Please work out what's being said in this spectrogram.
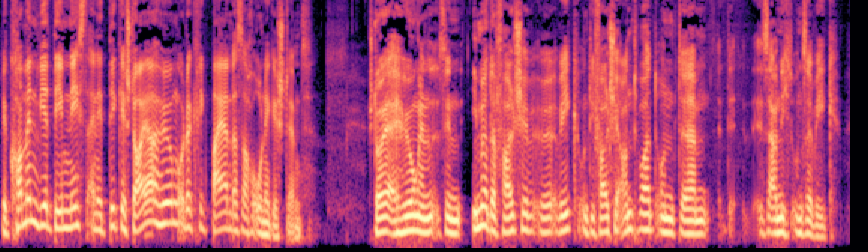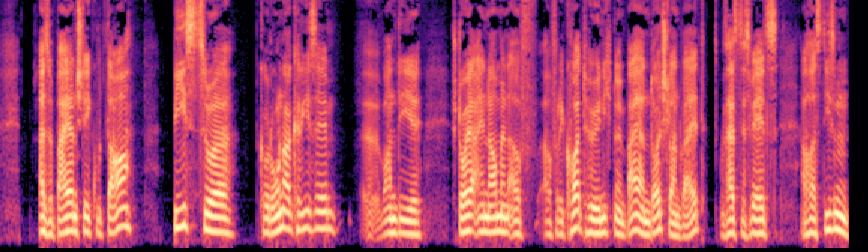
Bekommen wir demnächst eine dicke Steuererhöhung oder kriegt Bayern das auch ohne gestemmt? Steuererhöhungen sind immer der falsche äh, Weg und die falsche Antwort und ähm, ist auch nicht unser Weg. Also Bayern steht gut da. Bis zur Corona-Krise äh, waren die Steuereinnahmen auf, auf Rekordhöhe, nicht nur in Bayern, deutschlandweit. Das heißt, es wäre jetzt auch aus diesem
